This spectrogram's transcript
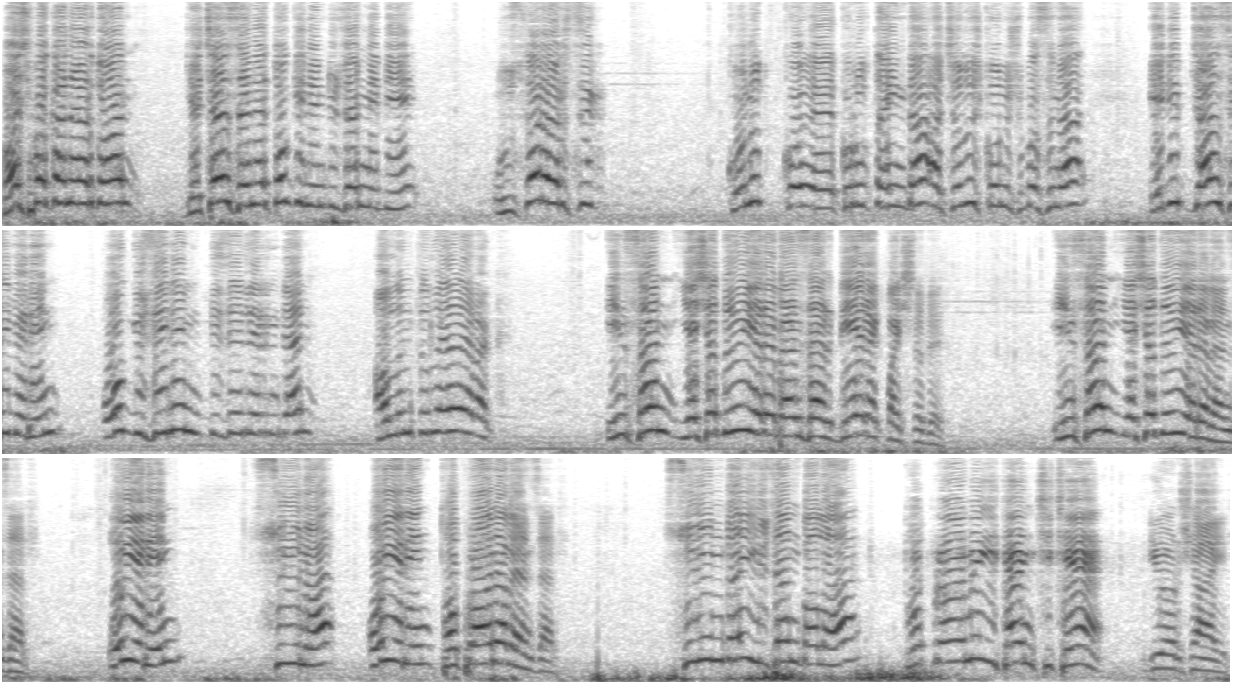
Başbakan Erdoğan geçen sene TOKİ'nin düzenlediği uluslararası konut e, kurultayında açılış konuşmasına Edip Cansever'in o güzelim dizelerinden alıntılayarak insan yaşadığı yere benzer diyerek başladı. İnsan yaşadığı yere benzer. O yerin suyuna, o yerin toprağına benzer. Suyunda yüzen balığa, toprağını iten çiçeğe diyor şair.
